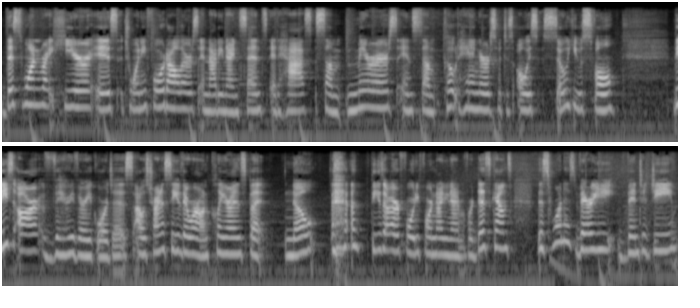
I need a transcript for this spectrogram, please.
This one right here is $24.99. It has some mirrors and some coat hangers, which is always so useful. These are very, very gorgeous. I was trying to see if they were on clearance, but no, These are $44.99 before discounts. This one is very vintagey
